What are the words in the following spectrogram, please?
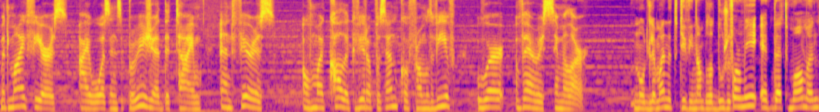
But my fears, I was in Zaporizhia at the time, and fears of my colleague Vera Puzenko from Lviv were very similar. ну для мене тоді війна була дуже For me, at that moment,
